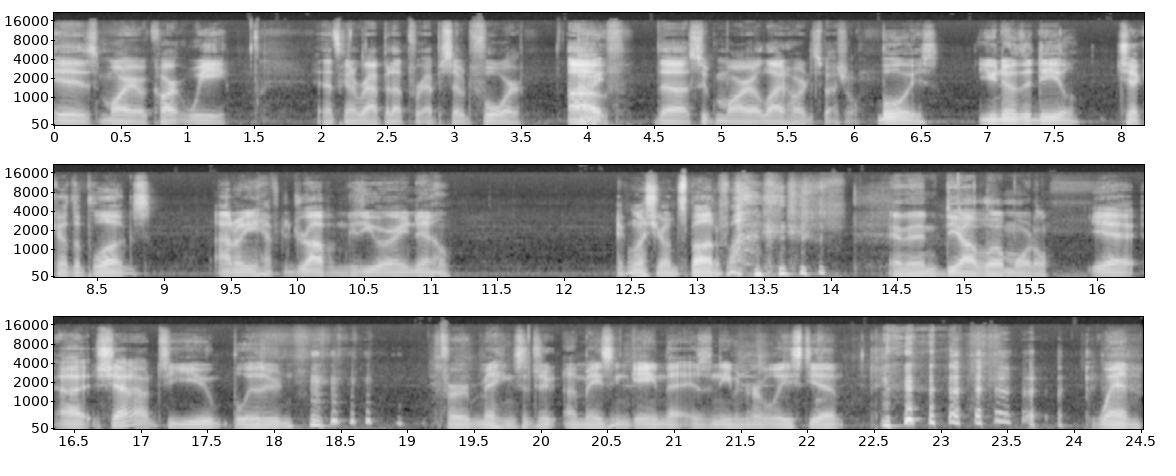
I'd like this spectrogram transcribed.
is Mario Kart Wii. And that's going to wrap it up for episode four of right. the Super Mario Lighthearted Special. Boys, you know the deal. Check out the plugs. I don't even have to drop them because you already know. Unless you're on Spotify. And then Diablo Immortal. yeah, uh, shout out to you, Blizzard, for making such an amazing game that isn't even released yet. when?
